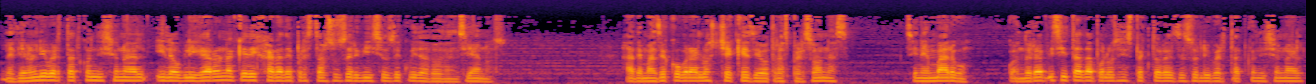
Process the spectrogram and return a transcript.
le dieron libertad condicional y la obligaron a que dejara de prestar sus servicios de cuidado de ancianos, además de cobrar los cheques de otras personas. Sin embargo, cuando era visitada por los inspectores de su libertad condicional,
